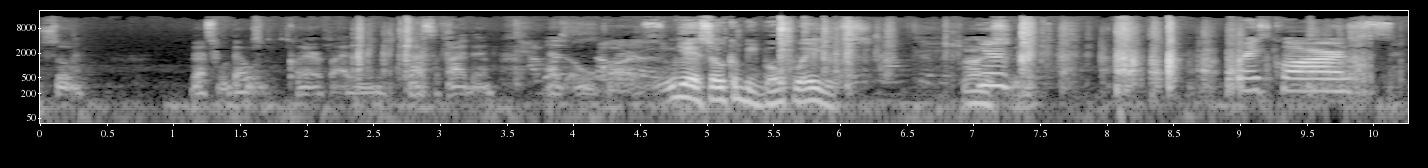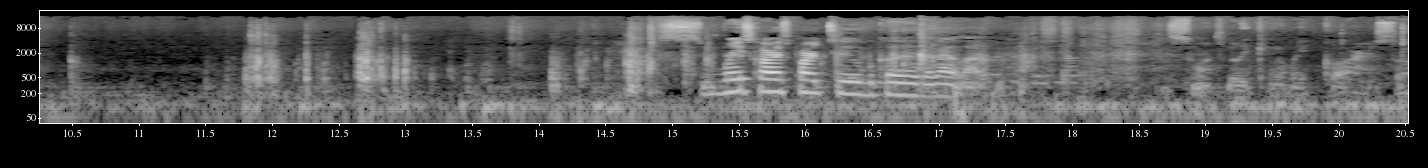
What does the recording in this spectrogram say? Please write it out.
So that's what that would clarify them, classify them as old cars. Yeah, so it could be both ways. Honestly. Race cars. Race cars part two because I got a lot of them. This one's really of race cars. So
